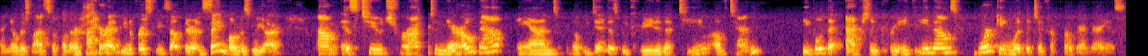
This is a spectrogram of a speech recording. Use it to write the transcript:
I know there's lots of other higher ed universities out there in the same boat as we are, um, is to try to narrow that. And what we did is we created a team of 10 people that actually create the emails working with the different program areas.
